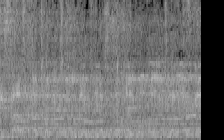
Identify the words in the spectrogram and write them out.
2022 Baby Lesson at J1 20th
